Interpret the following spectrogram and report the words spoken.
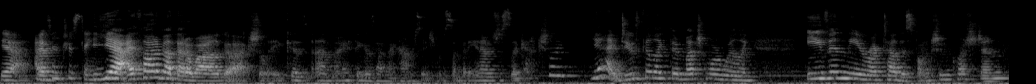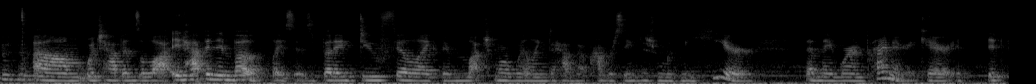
Yeah, That's I've, interesting. yeah, I thought about that a while ago actually, because um, I think I was having a conversation with somebody, and I was just like, actually, yeah, I do feel like they're much more willing. Even the erectile dysfunction question, Mhm. um, which happens a lot, it happened in both places, but I do feel like they're much more willing to have that conversation with me here than they were in primary care. It it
